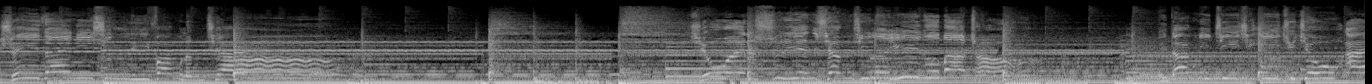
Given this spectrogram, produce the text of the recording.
谁在你心里放冷枪？旧爱的誓言响起了一个巴掌，每当你记起一句旧爱，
